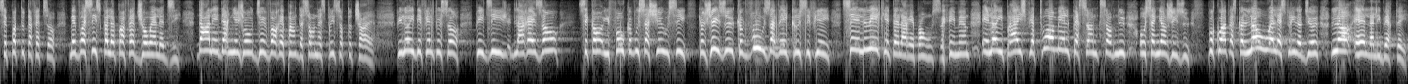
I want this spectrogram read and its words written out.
C'est pas tout à fait ça. Mais voici ce que le prophète Joël a dit. Dans les derniers jours, Dieu va répandre de son esprit sur toute chair. Puis là, il défile tout ça. Puis il dit, la raison, c'est qu'il faut que vous sachiez aussi que Jésus que vous avez crucifié, c'est lui qui était la réponse. Amen. Et là, il prêche, puis il y a 3000 personnes qui sont venues au Seigneur Jésus. Pourquoi? Parce que là où est l'Esprit de Dieu, là est la liberté.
